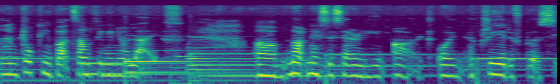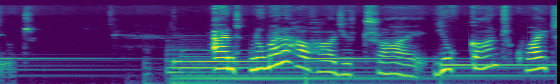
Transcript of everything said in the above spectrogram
And I'm talking about something in your life, um, not necessarily in art or in a creative pursuit. And no matter how hard you try, you can't quite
